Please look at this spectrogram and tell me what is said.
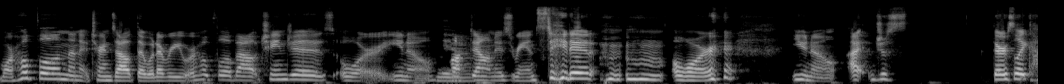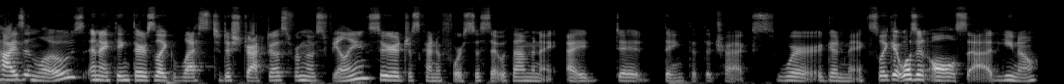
more hopeful and then it turns out that whatever you were hopeful about changes or you know yeah. lockdown is reinstated or you know i just there's like highs and lows and i think there's like less to distract us from those feelings so you're just kind of forced to sit with them and i i did think that the tracks were a good mix. Like it wasn't all sad you know?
